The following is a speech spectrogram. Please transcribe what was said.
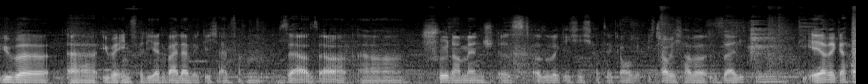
über, äh, über ihn verlieren, weil er wirklich einfach ein sehr, sehr äh, schöner Mensch ist. Also wirklich, ich hatte, glaube ich, glaube, ich habe selten die Ehre gehabt,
